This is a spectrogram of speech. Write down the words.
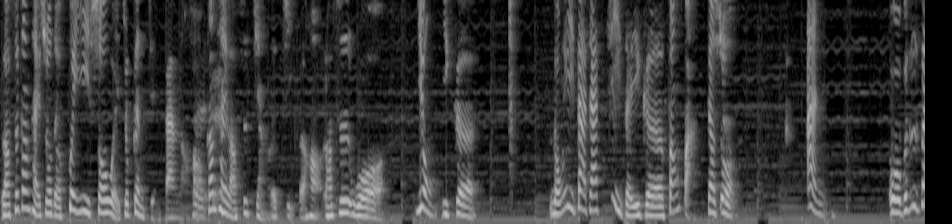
老师刚才说的会议收尾就更简单了哈。刚才老师讲了几个哈，老师我用一个。容易大家记的一个方法叫做按，我不是在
